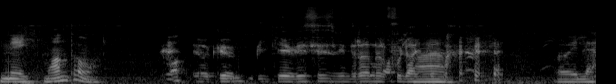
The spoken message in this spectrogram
Ney? Manta mı? yok yok. Bir GV'siz Windrunner full item. Ha. Öyle.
